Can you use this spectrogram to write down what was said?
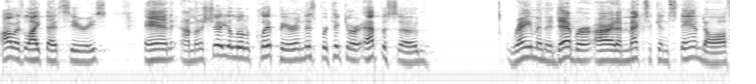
I always like that series. And I'm going to show you a little clip here. In this particular episode, Raymond and Deborah are at a Mexican standoff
